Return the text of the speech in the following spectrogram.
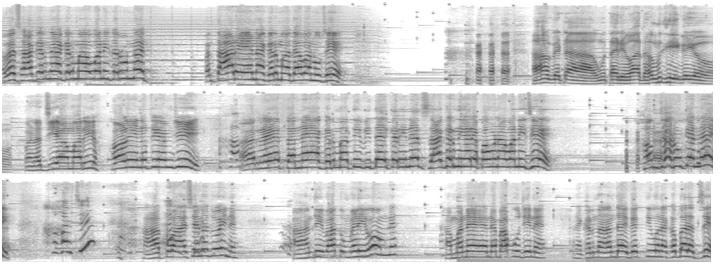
હવે સાગરને આ ઘરમાં આવવાની જરૂર નથી. પણ તારે એના ઘરમાં જવાનું છે. હા બેટા હું તારી વાત સમજી ગયો. પણ હજી આ મારી હળી નથી સમજી અરે તને આ ઘરમાંથી વિદાય કરીને સાગરની હારે પવણાવવાની છે. સમજાણું કે નહીં? હા હા તો આ છે ને જોઈ ને. આ હંધી વાતો મળી હો અમને. આ મને ને બાપુજીને અને ઘરના અંધાય વ્યક્તિઓને ખબર જ છે.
